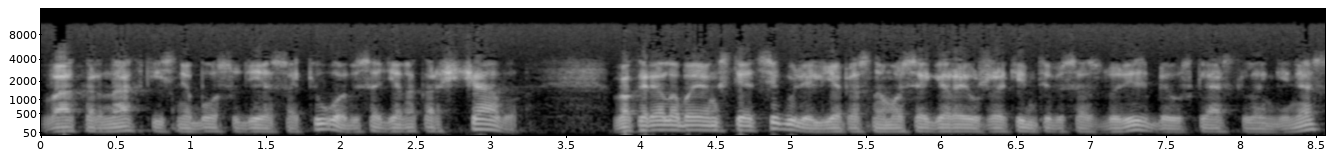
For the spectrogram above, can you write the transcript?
Vakar naktį jis nebuvo sudėjęs akių, o visą dieną karščiavo. Vakare labai anksti atsigulė liepės namuose gerai užrakinti visas duris, bei užklesti langines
